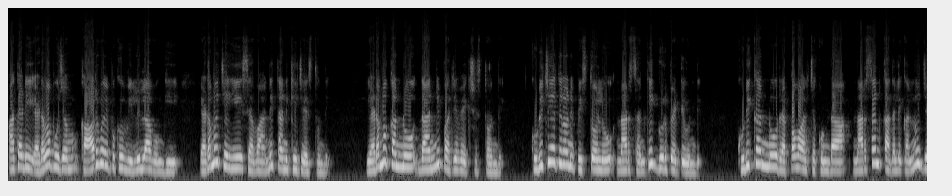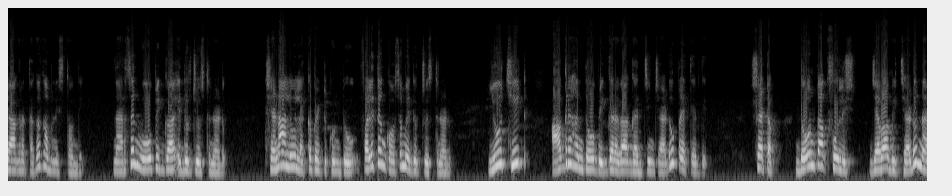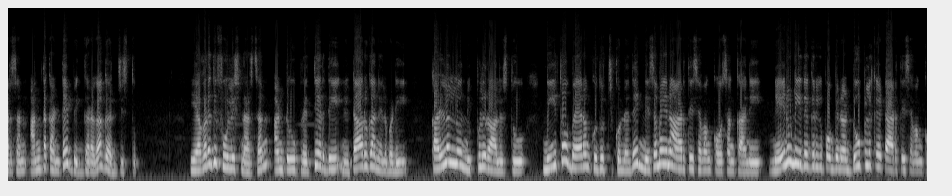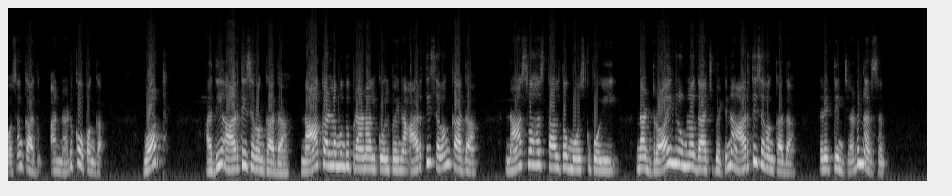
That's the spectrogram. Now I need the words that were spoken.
అతడి ఎడమ భుజం కారు వైపుకు విల్లులా వంగి ఎడమ చెయ్యి శవాన్ని తనిఖీ చేస్తుంది. ఎడమ కన్ను దాన్ని పర్యవేక్షిస్తోంది. కుడి చేతిలోని పిస్తోలు నర్సన్కి గురిపెట్టి ఉంది. కుడి కన్ను రెప్పవాల్చకుండా నర్సన్ కదలికలను జాగ్రత్తగా గమనిస్తోంది. నర్సన్ ఓపిగ్గా ఎదురుచూస్తున్నాడు. క్షణాలు లెక్క పెట్టుకుంటూ ఫలితం కోసం ఎదురుచూస్తున్నాడు. యూ చీట్ ఆగ్రహంతో బిగ్గరగా గర్జించాడు ప్రత్యర్థి. షటప్ డోంట్ టాక్ ఫూలిష్ జవాబిచ్చాడు నర్సన్ అంతకంటే బిగ్గరగా గర్జిస్తూ. ఎవరిది ఫూలిష్ నర్సన్? అంటూ ప్రత్యర్థి నిటారుగా నిలబడి కళ్ళల్లో నిప్పులు రాలుస్తూ నీతో బేరం కుదుర్చుకున్నదే నిజమైన ఆర్తి శవం కోసం కానీ నేను నీ దగ్గరికి పంపిన డూప్లికేట్ ఆర్తి శవం కోసం కాదు అన్నాడు కోపంగా. వాట్? అది ఆర్తి శవం కాదా? నా కళ్ళ ముందు ప్రాణాలు కోల్పోయిన ఆర్తి శవం కాదా? నా స్వహస్తాలతో మోసుకుపోయి నా డ్రాయింగ్ రూమ్లో దాచిపెట్టిన ఆరతి శవం కాదా? రెట్టించాడు నర్సన్.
